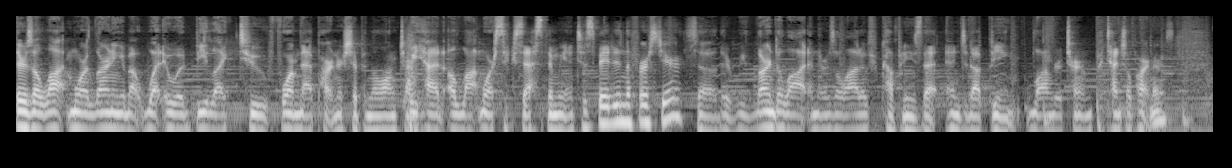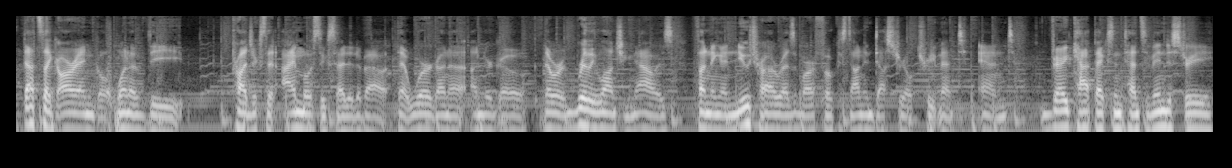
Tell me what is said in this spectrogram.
there's a lot more learning about what it would be like to form that partnership in the long term. We had a lot more success than we anticipated in the first year. So there, we learned a lot, and there was a lot of companies that ended up being longer term potential partners. That's like our end goal. One of the projects that I'm most excited about that we're going to undergo, that we're really launching now, is funding a new trial reservoir focused on industrial treatment and very capex intensive industry.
